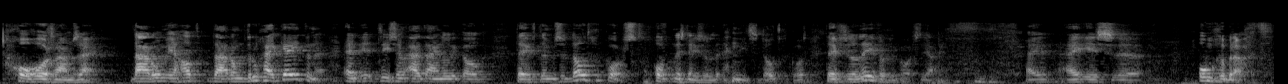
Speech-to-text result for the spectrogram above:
gehoorzaam zijn. Daarom, daarom droeg hij ketenen. En het is hem uiteindelijk ook. Heeft hem zijn dood gekost. Of nee, niet zijn dood gekost. Het heeft zijn leven gekost. Ja. Hij, hij is uh, omgebracht.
